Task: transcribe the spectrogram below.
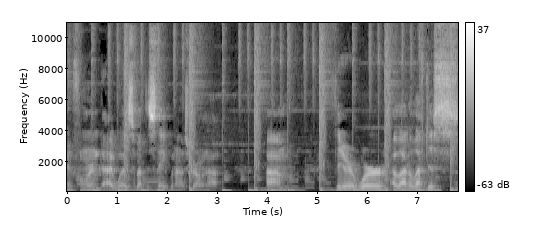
informed I was about the state when I was growing up. Um, there were a lot of leftists,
